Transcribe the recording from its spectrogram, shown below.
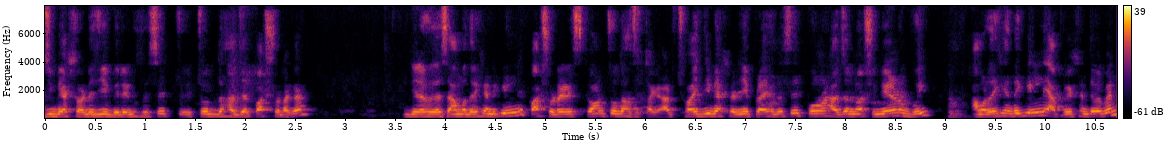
জিবি একশো আট জিবি ভেরিয়েন্ট হচ্ছে চোদ্দ হাজার পাঁচশো টাকা। যেটা হচ্ছে আমাদের এখানে কিনলে পাঁচশো টাকা ডিসকাউন্ট চোদ্দ হাজার টাকা। আর ছয় জিবি একশো জিবি প্রাইস হচ্ছে পনেরো হাজার নশো নিরানব্বই। আমাদের এখান থেকে কিনলে আপনি এখান থেকে পাবেন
